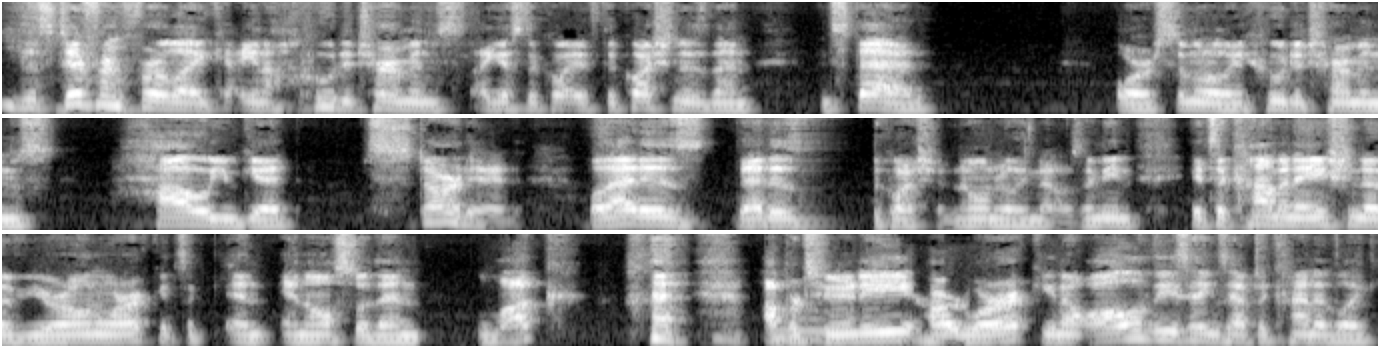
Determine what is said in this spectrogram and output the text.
it's different for like you know who determines i guess the if the question is then instead or similarly who determines how you get started well that is that is the question no one really knows i mean it's a combination of your own work it's a and, and also then luck opportunity hard work you know all of these things have to kind of like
